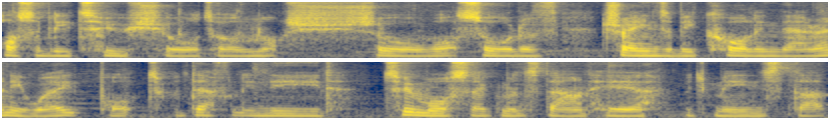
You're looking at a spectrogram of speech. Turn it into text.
possibly too short, or I'm not sure what sort of trains will be calling there anyway, but we definitely need two more segments down here, which means that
